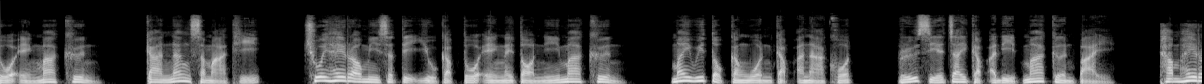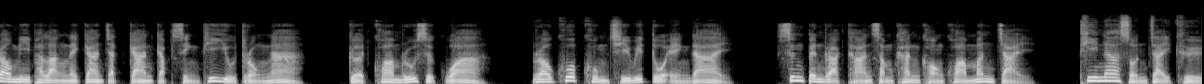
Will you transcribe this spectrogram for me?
ตัวเองมากขึ้น การนั่งสมาธิ ช่วยให้เรามีสติอยู่กับตัวเองในตอนนี้มากขึ้น ไม่วิตกกังวลกับอนาคต หรือเสียใจกับอดีตมากเกินไปทำให้เรามีพลังในการจัดการกับสิ่งที่อยู่ตรงหน้า เกิดความรู้สึกว่า เราควบคุมชีวิตตัวเองได้ ซึ่งเป็นหลักฐานสำคัญของความมั่นใจ ที่น่าสนใจคือ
